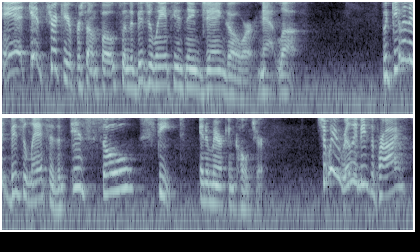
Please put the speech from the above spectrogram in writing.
It gets trickier for some folks when the vigilante is named Django or Nat Love. But given that vigilantism is so steeped in American culture, should we really be surprised?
